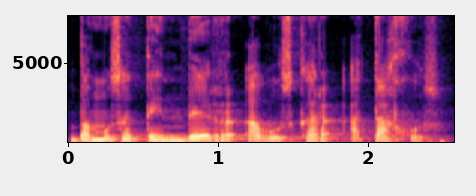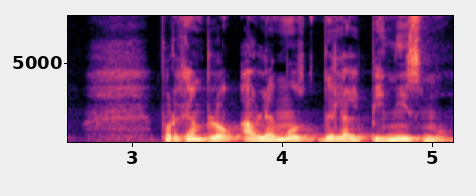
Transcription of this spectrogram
vamos a tender a buscar atajos. Por ejemplo, hablemos del alpinismo,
